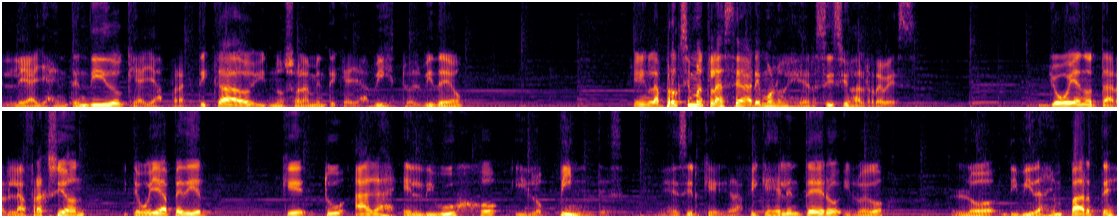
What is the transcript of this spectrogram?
le hayas entendido, que hayas practicado y no solamente que hayas visto el video. En la próxima clase haremos los ejercicios al revés. Yo voy a anotar la fracción y te voy a pedir que tú hagas el dibujo y lo pintes. Es decir, que grafiques el entero y luego lo dividas en partes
